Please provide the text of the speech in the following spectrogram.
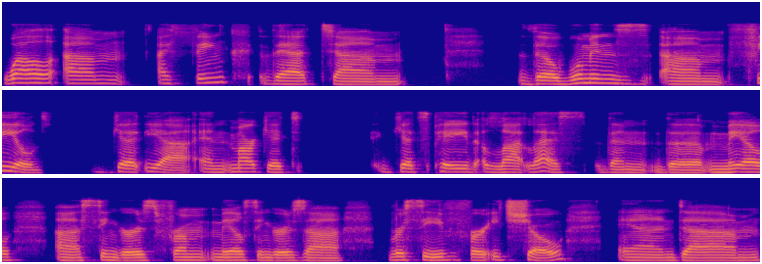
Well, um, I think that um, the woman's um, field get yeah and market gets paid a lot less than the male uh, singers from male singers uh, receive for each show and um,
